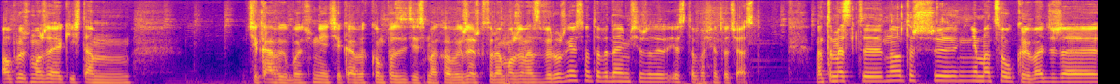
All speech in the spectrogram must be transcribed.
oprócz może jakichś tam ciekawych bądź mniej ciekawych kompozycji smakowych, rzecz, która może nas wyróżniać, no to wydaje mi się, że jest to właśnie to ciasto. Natomiast y, no też y, nie ma co ukrywać, że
